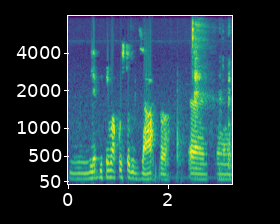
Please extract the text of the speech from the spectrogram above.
le, il primo acquisto di Zap, eh, eh,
